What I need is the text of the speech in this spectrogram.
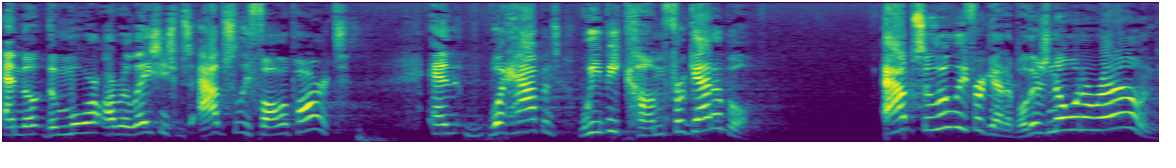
and the, the more our relationships absolutely fall apart. And what happens? We become forgettable. Absolutely forgettable. There's no one around.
